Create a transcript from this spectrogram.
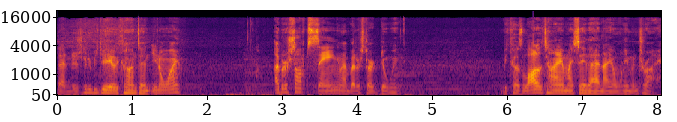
that there's gonna be daily content. You know why? I better stop saying and I better start doing. Because a lot of the time I say that and I don't even try.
